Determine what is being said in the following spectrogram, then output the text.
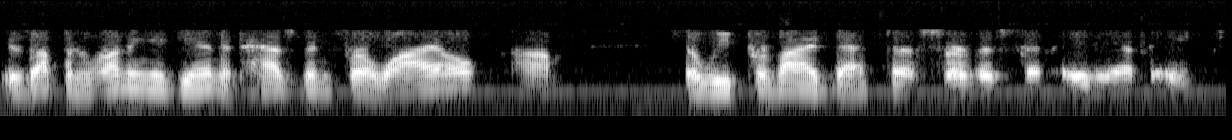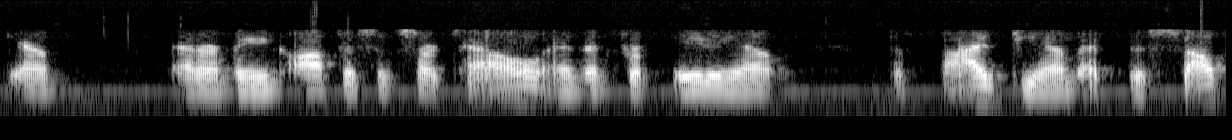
is up and running again. It has been for a while. Um, so we provide that uh, service from 8 a.m. to 8 p.m. at our main office in Sartell, and then from 8 a.m. to 5 p.m. at the South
